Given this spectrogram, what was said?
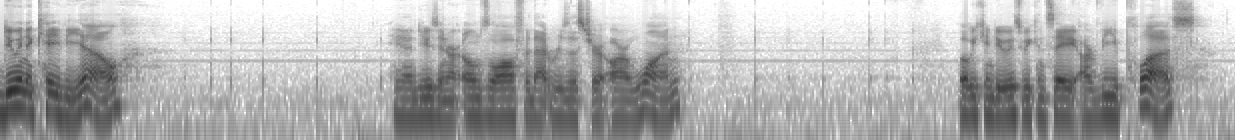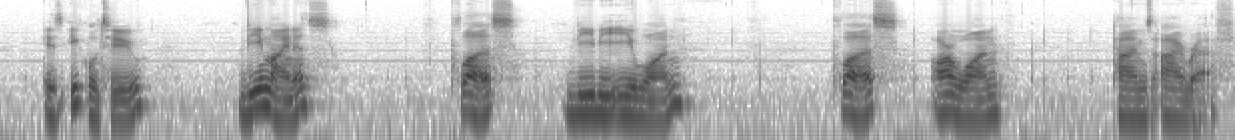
doing a KVL and using our Ohm's law for that resistor R1, what we can do is we can say our V plus is equal to V minus plus VBE1 plus R1 times IREF.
